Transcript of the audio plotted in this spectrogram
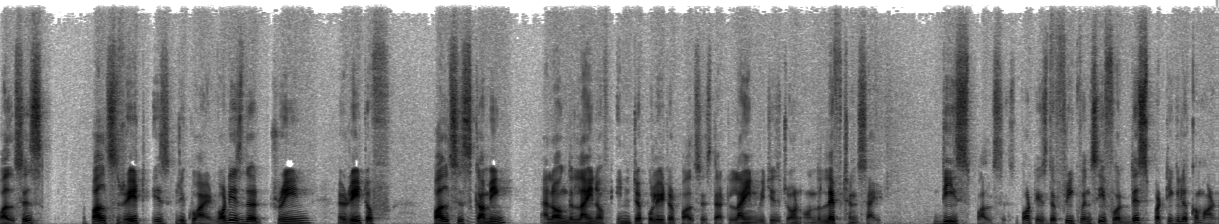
pulses pulse rate is required. What is the train uh, rate of pulses coming along the line of interpolator pulses that line which is drawn on the left hand side these pulses. What is the frequency for this particular command?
